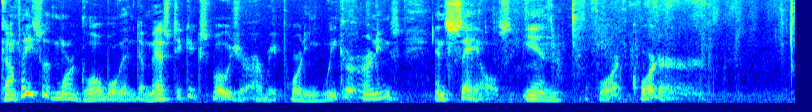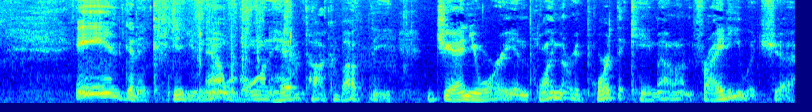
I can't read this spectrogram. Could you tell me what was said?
Companies with more global than domestic exposure are reporting weaker earnings and sales in the fourth quarter. And going to continue now. We'll go on ahead and talk about the January employment report that came out on Friday, which uh,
